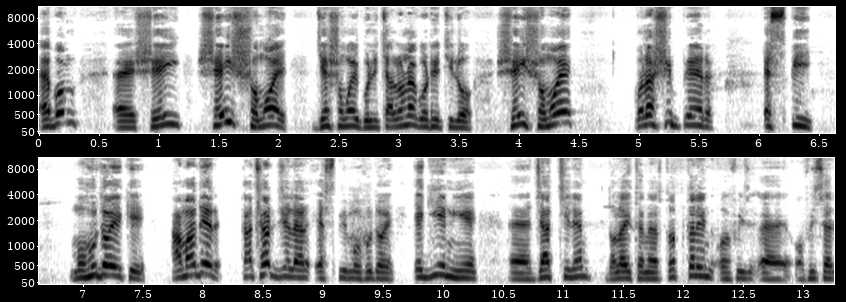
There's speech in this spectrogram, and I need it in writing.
এবং সেই সেই সময় যে সময় গুলি চালনা ঘটেছিল সেই সময় কলাশিপের এসপি মহোদয়কে আমাদের কাছাড় জেলার এসপি মহোদয় এগিয়ে নিয়ে যাচ্ছিলেন। দলাই থানার তৎকালীন office officer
